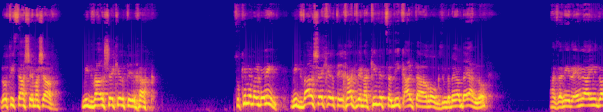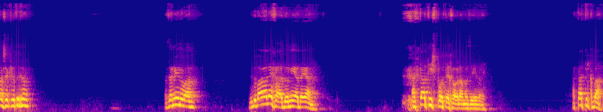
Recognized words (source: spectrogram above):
לא תישא שם השווא, מדבר שקר תרחק. פסוקים מבלבלים, מדבר שקר תרחק ונקי וצדיק אל תהרוג, זה מדבר על דיין, לא? אז אני, אין לי מדבר שקר תרחק? אז על מי מדובר? מדובר עליך, אדוני הדיין. אתה תשפוט איך העולם הזה ייראה. אתה תקבע.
